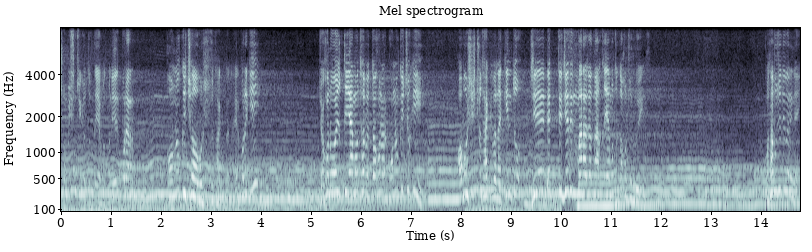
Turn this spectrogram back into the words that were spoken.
সমষ্টিগত কেয়ামত। মানে এরপরে আর কোনো কিছু অবশিষ্ট থাকবে না। এরপরে কি? যখন ওই কেয়ামত হবে, তখন আর কোনো কিছু কি অবশিষ্ট থাকবে না। কিন্তু যে ব্যক্তি যেদিন মারা যায়, তার কেয়ামত তখন শুরু হয়ে গেছে। কথা বুঝতে পারি নাই?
